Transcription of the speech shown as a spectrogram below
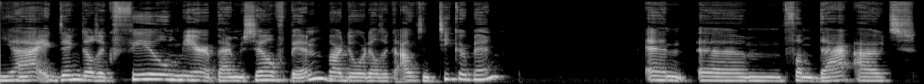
Ja, ik denk dat ik veel meer bij mezelf ben, waardoor dat ik authentieker ben. En um, van daaruit,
